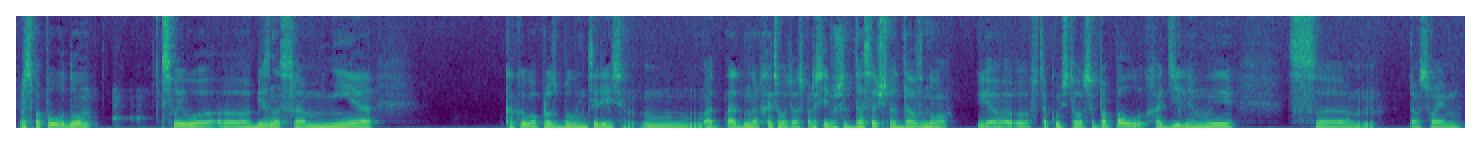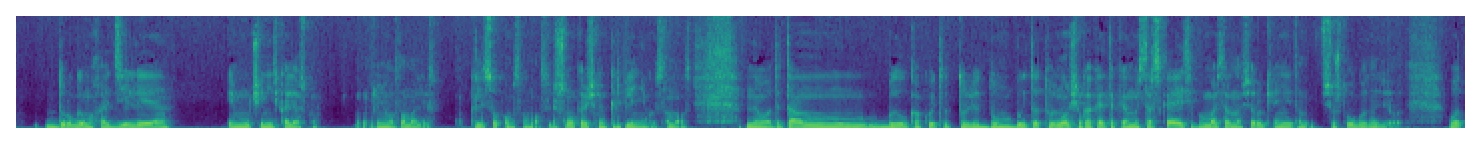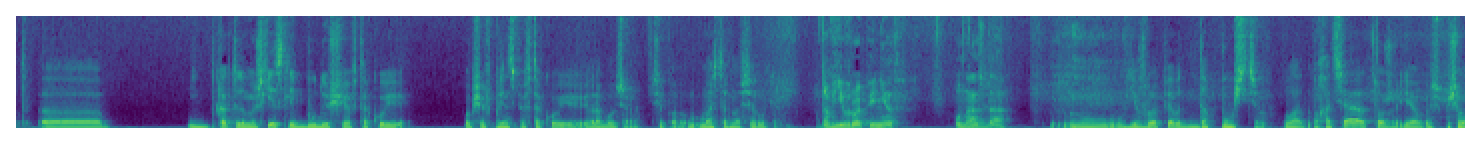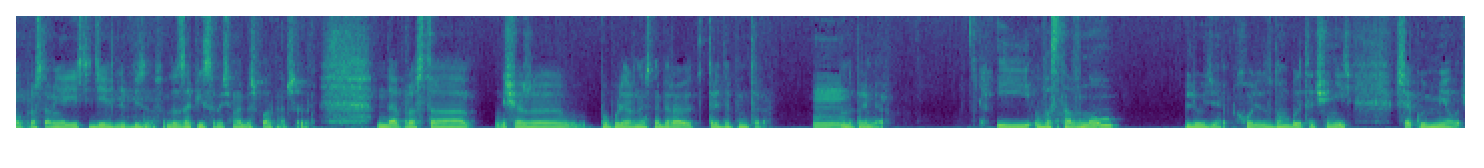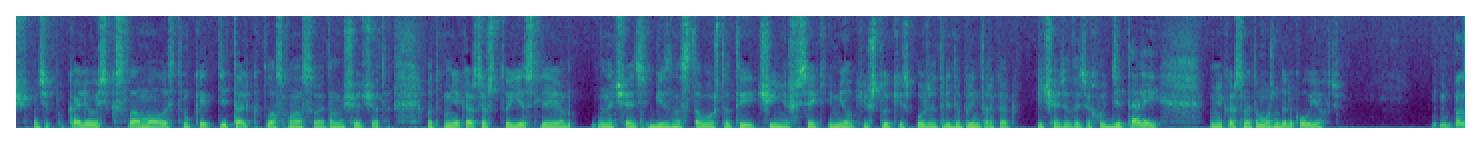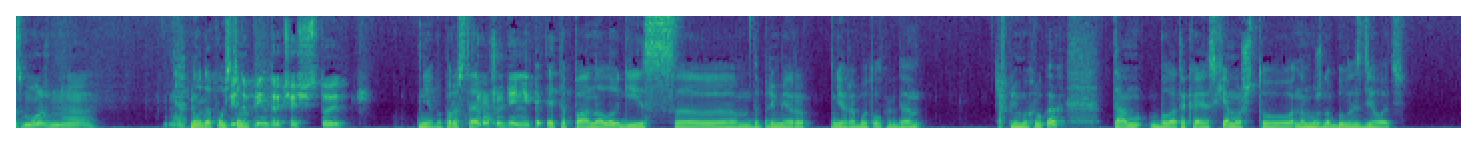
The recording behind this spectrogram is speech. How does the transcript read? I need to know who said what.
Speaker 1: Просто по поводу своего э, бизнеса мне какой вопрос был интересен? Одно, хотел у тебя спросить, потому что достаточно давно я в такую ситуацию попал. Ходили мы с, там, с моим другом, ходили ему чинить коляску. У него сломали колесо, по-моему, сломалось. Или что, ну, короче, крепление какое сломалось. Ну вот, и там был какой-то то ли дом быта, то ли, ну, в общем, какая-то такая мастерская, типа мастер на все руки, они там все что угодно делают. Вот э, как ты думаешь, есть ли будущее в такой, вообще, в принципе, в такой работе? Типа мастер на все руки?
Speaker 2: В Европе нет. У нас да.
Speaker 1: Ну, в Европе, допустим, ладно. Хотя тоже, я почему? Просто у меня есть идея для бизнеса. Да записывайте, она бесплатная абсолютно. Да, просто сейчас же популярность набирают 3D принтеры, mm-hmm. например. И в основном люди ходят в дом быта чинить всякую мелочь. Ну, типа, колесико сломалось, там какая-то деталька пластмассовая, там еще что-то. Вот мне кажется, что если начать бизнес с того, что ты чинишь всякие мелкие штуки, используя 3D-принтер как печать вот этих вот деталей, мне кажется, на это можно далеко уехать.
Speaker 2: Возможно.
Speaker 1: Ну, допустим...
Speaker 2: 3D-принтер чаще стоит
Speaker 1: нет, ну просто...
Speaker 2: Хороших денег.
Speaker 1: Это по аналогии с, например, я работал, когда в прямых руках, там была такая схема, что нам нужно было сделать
